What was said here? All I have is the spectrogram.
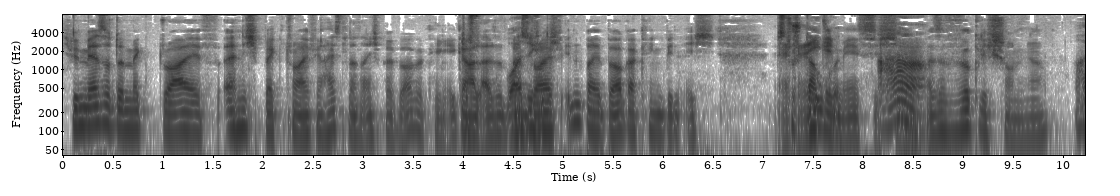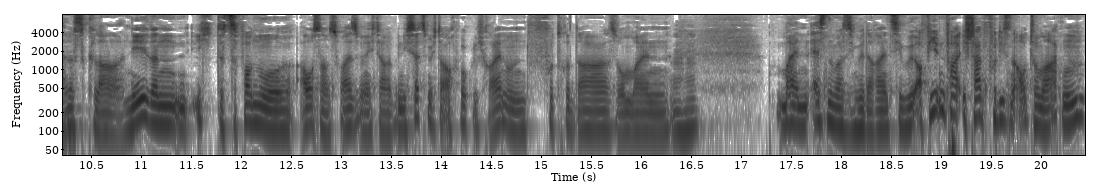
Ich bin mehr so der McDrive, äh, nicht McDrive, wie heißt denn das eigentlich bei Burger King? Egal, das also bei Drive-In bei Burger King bin ich äh, regelmäßig. Ah. Also wirklich schon, ja. Alles klar. Nee, dann ich, das war nur ausnahmsweise, wenn ich da bin. Ich setze mich da auch wirklich rein und futtere da so mein, mhm. mein Essen, was ich mir da reinziehen will. Auf jeden Fall, ich stand vor diesen Automaten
